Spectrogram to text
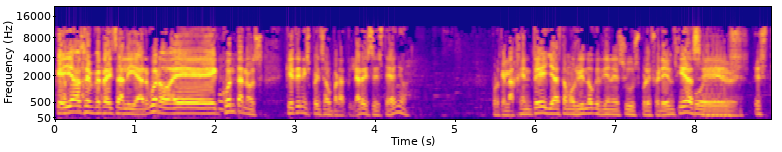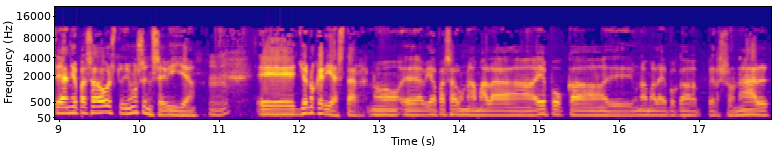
que ya os empezáis a liar. Bueno, eh, cuéntanos, ¿qué tenéis pensado para Pilares este año? Porque la gente ya estamos viendo que tiene sus preferencias. Pues eh, este año pasado estuvimos en Sevilla. Eh, yo no quería estar, no eh, había pasado una mala época, eh, una mala época personal.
